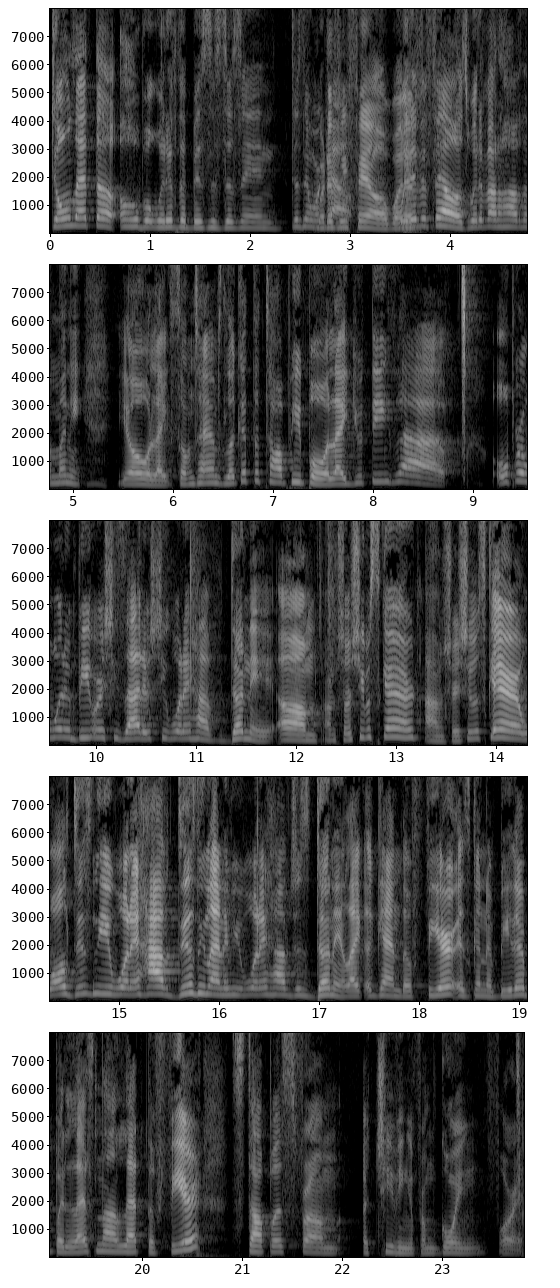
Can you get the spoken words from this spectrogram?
don't let the oh but what if the business doesn't doesn't work What if we fail? what, What if, if- it fails what if i don't have the money yo like sometimes look at the top people like you think that Oprah wouldn't be where she's at if she wouldn't have done it. Um, I'm sure she was scared. I'm sure she was scared. Walt Disney wouldn't have Disneyland if he wouldn't have just done it. Like again, the fear is gonna be there, but let's not let the fear stop us from achieving it, from going for it.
